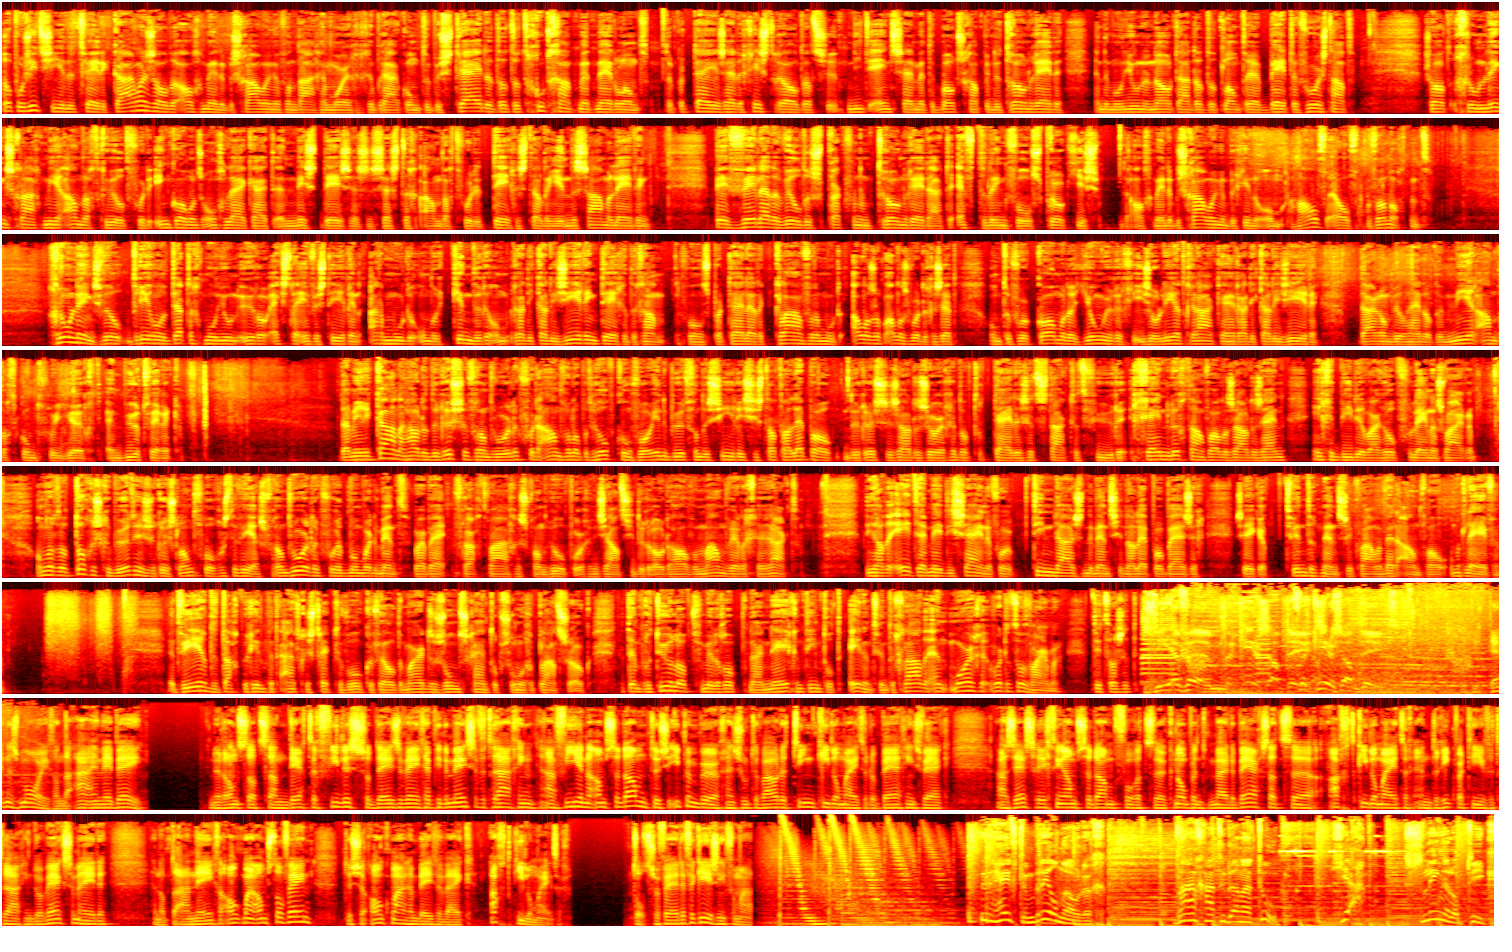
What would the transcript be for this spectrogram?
De oppositie in de Tweede Kamer zal de algemene beschouwingen vandaag en morgen gebruiken om te bestrijden dat het goed gaat met Nederland. De partijen zeiden gisteren al dat ze het niet eens zijn met de boodschap in de troonrede en de miljoenennota dat het land er beter voor staat. Zo had GroenLinks graag meer aandacht gewild voor de inkomensongelijkheid en mist D66 aandacht voor de tegenstellingen in de samenleving. PVV-leider Wilders sprak van een troonrede uit de Efteling vol sprookjes. De algemene beschouwingen beginnen om half elf vanochtend. GroenLinks wil 330 miljoen euro extra investeren in armoede onder kinderen om radicalisering tegen te gaan. Volgens partijleider Klaver moet alles op alles worden gezet om te voorkomen dat jongeren geïsoleerd raken en radicaliseren. Daarom wil hij dat er meer aandacht komt voor jeugd en buurtwerk. De Amerikanen houden de Russen verantwoordelijk voor de aanval op het hulpconvooi in de buurt van de Syrische stad Aleppo. De Russen zouden zorgen dat er tijdens het staakt het vuren geen luchtaanvallen zouden zijn in gebieden waar hulpverleners waren. Omdat dat toch is gebeurd is Rusland volgens de VS verantwoordelijk voor het bombardement waarbij vrachtwagens van hulporganisatie de Rode Halve Maan werden geraakt. Die hadden eten en medicijnen voor tienduizenden mensen in Aleppo bij zich. Zeker twintig mensen kwamen bij de aanval om het leven. Het weer, de dag begint met uitgestrekte wolkenvelden, maar de zon schijnt op sommige plaatsen ook. De temperatuur loopt vanmiddag op naar 19 tot 21 graden en morgen wordt het wat warmer. Dit was het ZFM, verkeersupdate. verkeersupdate. Dit is Dennis Mooi van de ANWB. In de Randstad staan 30 files. Op deze wegen heb je de meeste vertraging. A4 naar Amsterdam tussen Ipenburg en Zoeterwoude 10 kilometer door bergingswerk. A6 richting Amsterdam voor het eh, knooppunt Muidenberg staat 8 eh, kilometer en drie kwartier vertraging door werkzaamheden. En op de A9 Alkmaar-Amstelveen tussen Alkmaar en Beverwijk 8 kilometer. Tot zover de verkeersinformatie. U heeft een bril nodig. Waar gaat u dan naartoe? Ja, slingeroptiek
